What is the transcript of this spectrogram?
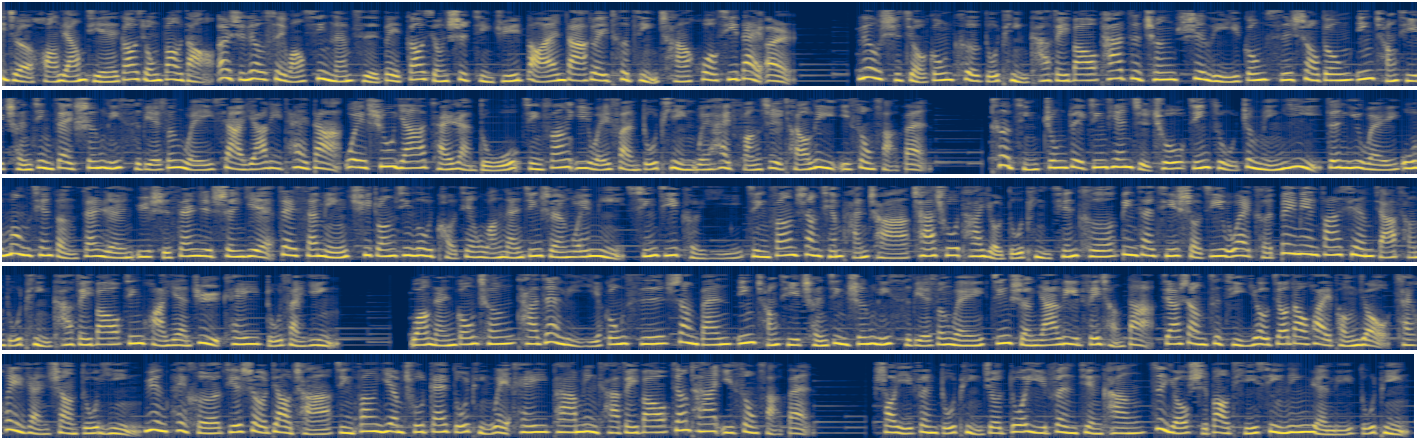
记者黄良杰高雄报道，二十六岁王姓男子被高雄市警局保安大队特警查获携带二六十九公克毒品咖啡包。他自称是礼仪公司少东，因长期沉浸在生离死别氛围下，压力太大，为舒压才染毒。警方以违反毒品危害防治条例移送法办。特勤中队今天指出，警组郑明义、曾一维、吴梦谦等三人于十三日深夜在三明区庄进路口见王男精神萎靡，形迹可疑。警方上前盘查，查出他有毒品前科，并在其手机外壳背面发现夹藏毒品咖啡包，经化验具 K 毒反应。王南公称，他在礼仪公司上班，因长期沉浸生离死别氛围，精神压力非常大，加上自己又交到坏朋友，才会染上毒瘾。愿配合接受调查，警方验出该毒品为 K 他命咖啡包，将他移送法办。少一份毒品就多一份健康。自由时报提醒您远离毒品。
